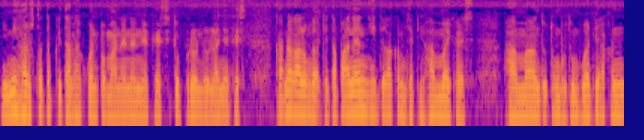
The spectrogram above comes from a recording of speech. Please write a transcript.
ini harus tetap kita lakukan pemanenan ya guys. Itu berondolannya guys. Karena kalau nggak kita panen itu akan menjadi hama guys. Hama untuk tumbuh-tumbuhan dia akan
